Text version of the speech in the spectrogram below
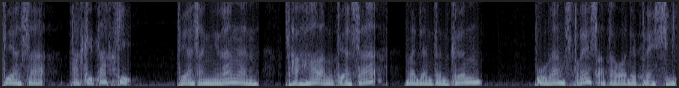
tiasa taki-taki tiasa ngirangan. Hal-hal anu tiasa ngajantankan orang stres atau depresi.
